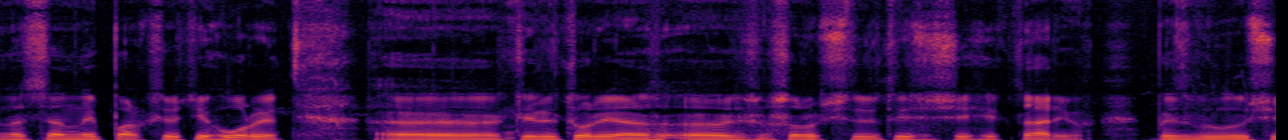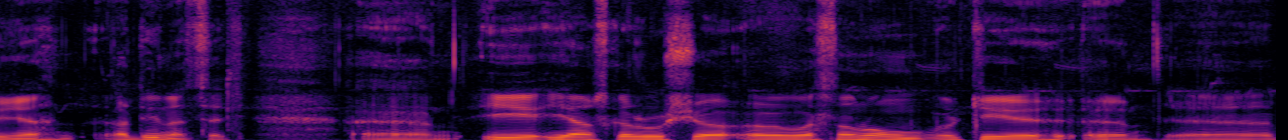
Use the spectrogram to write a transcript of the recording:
Національний парк Святі Гори, е, територія е, 44 тисячі гектарів, без вилучення 11. Е, і я вам скажу, що е, в основному ті е, е,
